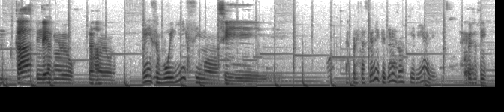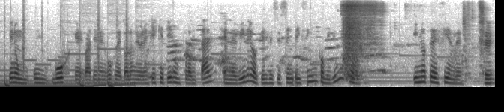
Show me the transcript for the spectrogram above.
9U, K, Sí, T. Jack 9U. Jack Ajá. 9U. Es buenísimo. Sí. Las prestaciones que tiene son geniales. Pero eso sí, tiene un, un bug que va, tiene el bug de todos los niveles. Y es que tiene un frontal en el vidrio que es de 65 milímetros y no te defiende. Sí.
